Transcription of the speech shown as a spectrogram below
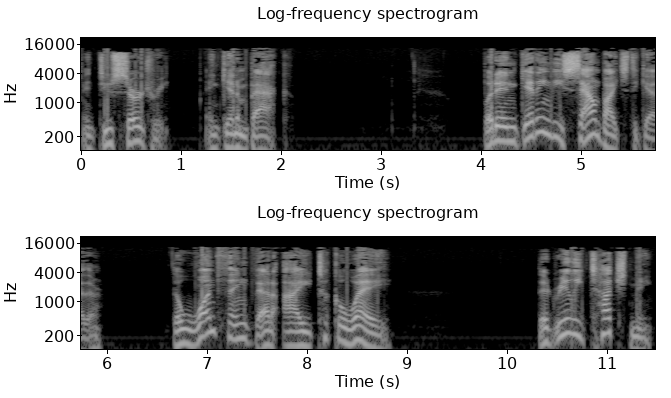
and do surgery and get him back. But in getting these sound bites together, the one thing that I took away that really touched me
